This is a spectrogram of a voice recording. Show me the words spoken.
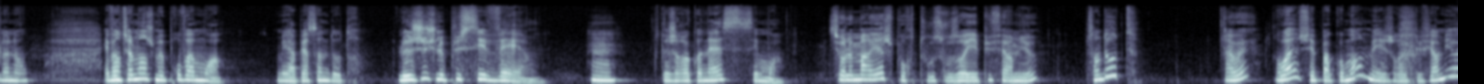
non, non. Éventuellement, je me prouve à moi, mais à personne d'autre. Le juge le plus sévère Hmm. que je reconnaisse, c'est moi. Sur le mariage pour tous, vous auriez pu faire mieux Sans doute. Ah ouais? Ouais, je sais pas comment, mais j'aurais pu faire mieux.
